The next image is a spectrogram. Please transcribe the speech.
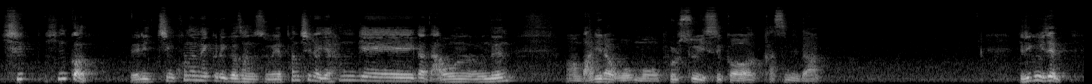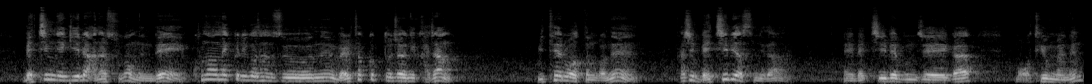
힘껏 내리친 코너 맥그리거 선수의 펀치력의 한계가 나오는 어, 말이라고 뭐 볼 수 있을 것 같습니다. 그리고 이제 맷집 얘기를 안 할 수가 없는데 코너 맥그리거 선수는 웰터급 도전이 가장 위태로웠던 거는 사실 맷집이었습니다. 네, 맷집의 문제가 뭐 어떻게 보면은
